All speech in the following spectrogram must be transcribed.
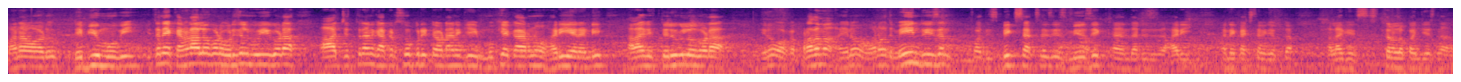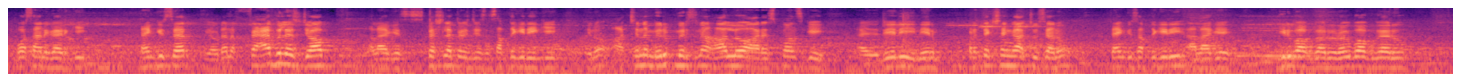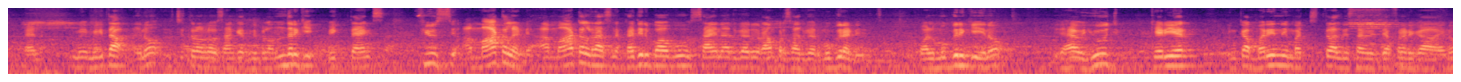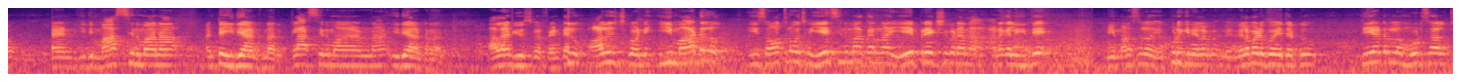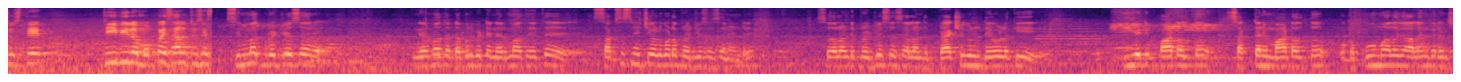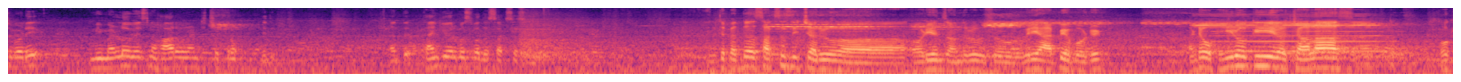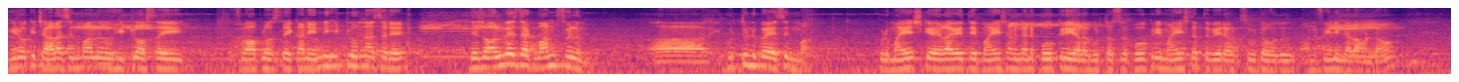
మనవాడు డెబ్యూ మూవీ ఇతనే కన్నడలో కూడా ఒరిజినల్ మూవీ కూడా ఆ చిత్రానికి అక్కడ సూపర్ హిట్ అవడానికి ముఖ్య కారణం హరి అనండి. అలాగే తెలుగులో కూడా యూనో ఒక ప్రథమ you know one of the main reason for this big success is music and that is Hari అని ఖచ్చితంగా చెప్తా. అలాగే చిత్రంలో పనిచేసిన పోసాని గారికి thank you sir you done a fabulous job అలాగే స్పెషల్ అపియరెన్స్ చేసిన సప్తగిరికి యూనో ఆ చిన్న మెరుపు మెరిసిన హాల్లో ఆ రెస్పాన్స్కి రియలీ నేను ప్రత్యక్షంగా చూశాను. Thank you Saptagiri. అలాగే గిరిబాబు గారు రఘుబాబు గారు అండ్ మిగతా యూనో ఈ చిత్రంలో సాంకేతిక నిపుణులందరికీ బిగ్ థ్యాంక్స్ ఫ్యూస్ ఆ మాటలండి ఆ మాటలు రాసిన కదిర్ బాబు సాయినాథ్ గారు రాంప్రసాద్ గారు ముగ్గురండి. వాళ్ళ ముగ్గురికి యూనో హ్యావ్ హ్యూజ్ కెరియర్ ఇంకా మరిన్ని మంచి చిత్రాలు తీస్తాను డెఫినెట్గా యూనో అండ్ ఇది మాస్ సినిమానా అంటే ఇదే అంటున్నారు. క్లాస్ సినిమా అన్నా ఇదే అంటున్నారు. అలాంటి వ్యూస్ ఫర్ ఫెంట ఆలోచించుకోండి ఈ మాటలు ఈ సంవత్సరం వచ్చిన ఏ సినిమా కన్నా ఏ ప్రేక్షకుడైనా అనగలిగితే మీ మనసులో ఎప్పటికీ నిలబడిపోయేటట్టు. థియేటర్లో మూడు సార్లు చూస్తే టీవీలో ముప్పై సార్లు చూసే సినిమాకి ప్రొడ్యూసర్ నిర్మాత డబ్బులు పెట్టే నిర్మాత అయితే సక్సెస్ని ఇచ్చే వాళ్ళు కూడా ప్రొడ్యూసర్స్ అండి సో అలాంటి ప్రొడ్యూసర్స్ అలాంటి ప్రేక్షకుల దేవుళ్ళకి తీయటి పాటలతో చక్కని మాటలతో ఒక పూమాలగా అలంకరించబడి మీ మెడలో వేసిన హారం లాంటి చిత్రం ఇది. అంతే. Thank you very much for the success ఇంత పెద్ద సక్సెస్ ఇచ్చారు ఆడియన్స్ అందరూ. So very happy about it అంటే ఒక హీరోకి చాలా ఒక హీరోకి చాలా సినిమాలు హిట్లు వస్తాయి. ఫ్లాప్లు వస్తాయి. కానీ ఎన్ని హిట్లు ఉన్నా సరే does always that one film గుర్తుండిపోయే సినిమా. ఇప్పుడు మహేష్కి ఎలాగైతే మహేష్ అనగానే పోక్రి అలా గుర్తొస్తుంది. పోక్రి మహేష్ తప్పితే వేరే ఎవరికి సూట్ అవ్వదు అన్న ఫీలింగ్ ఎలా ఉంటాం.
